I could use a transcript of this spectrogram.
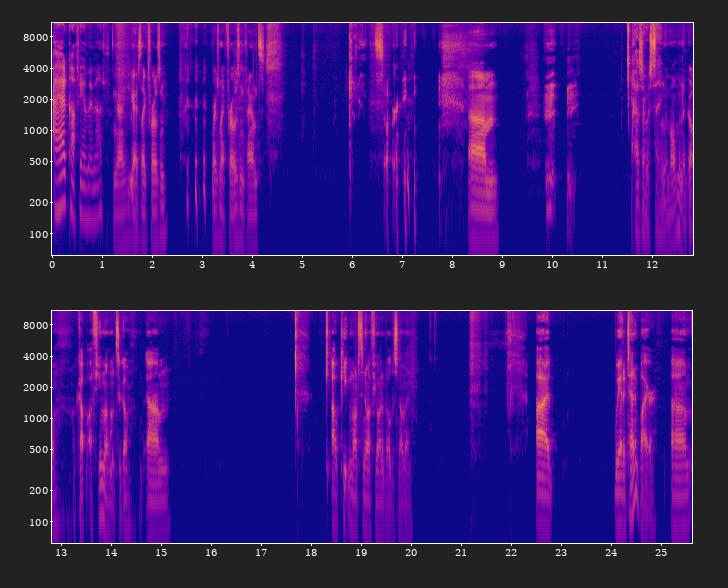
I had coffee in my mouth. Yeah, you guys like Frozen? Where's my Frozen fans? Sorry. um, as I was saying a moment ago, a couple, a few moments ago. Um, oh, Keaton wants to know if you want to build a snowman. Uh, we had a tenant buyer. Um,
